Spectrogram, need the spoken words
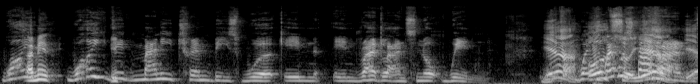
Why? I mean, why did Manny Tremby's work in in Radlands not win? Yeah, when, also, when yeah, yeah,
